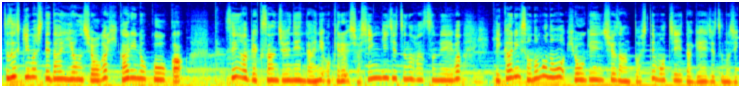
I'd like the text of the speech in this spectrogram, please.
続きまして第4章が光の効果。1830年代における写真技術の発明は光そのものを表現手段として用いた芸術の実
